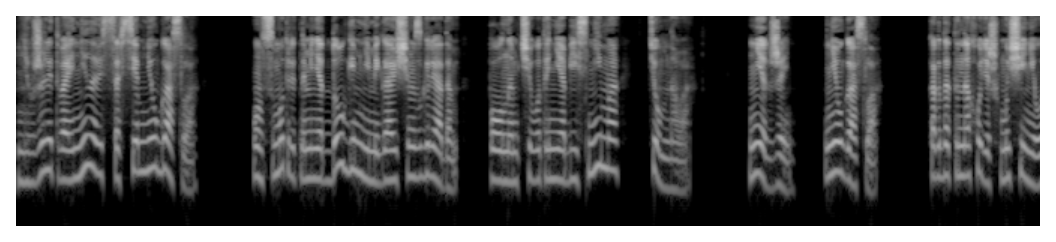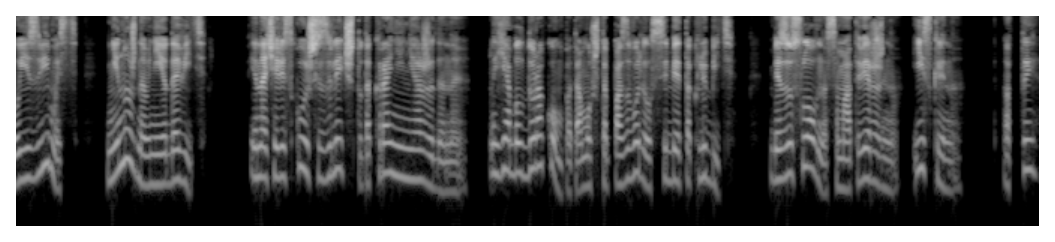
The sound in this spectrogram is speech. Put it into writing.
Неужели твоя ненависть совсем не угасла? Он смотрит на меня долгим, немигающим взглядом, полным чего-то необъяснимо темного. Нет, Жень, не угасла. Когда ты находишь в мужчине уязвимость, не нужно в нее давить. Иначе рискуешь извлечь что-то крайне неожиданное. Я был дураком, потому что позволил себе так любить. Безусловно, самоотверженно, искренно. А ты?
